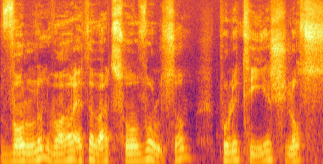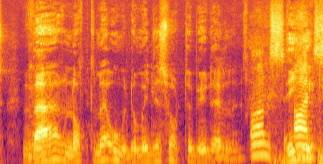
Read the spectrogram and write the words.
Volden var etter hvert så voldsom. Politiet sloss hver natt med ungdom i de svarte bydelene. Og ANC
